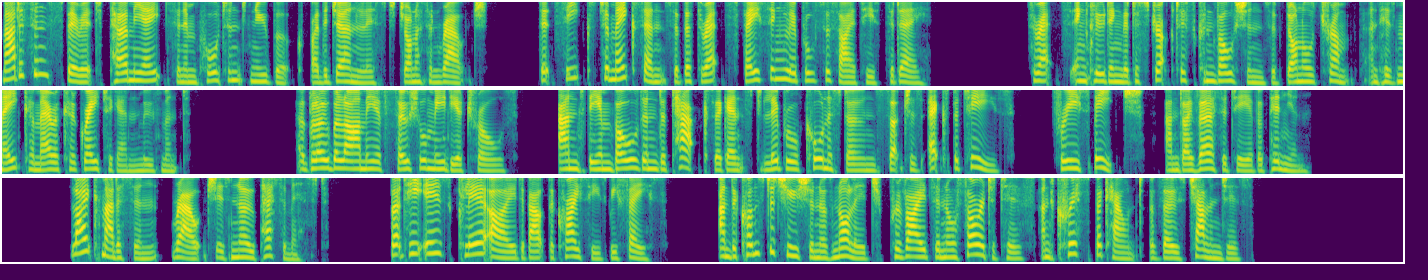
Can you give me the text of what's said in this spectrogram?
Madison's spirit permeates an important new book by the journalist Jonathan Rauch that seeks to make sense of the threats facing liberal societies today. Threats including the destructive convulsions of Donald Trump and his Make America Great Again movement, a global army of social media trolls, and the emboldened attacks against liberal cornerstones such as expertise, free speech, and diversity of opinion. Like Madison, Rauch is no pessimist, but he is clear eyed about the crises we face and the Constitution of Knowledge provides an authoritative and crisp account of those challenges.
